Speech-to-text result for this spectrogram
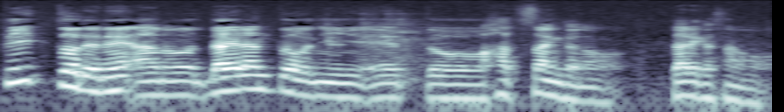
ピットでねあの大乱闘に、えー、と初参加の誰かさんを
